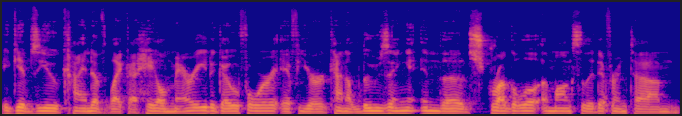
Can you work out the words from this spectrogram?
It gives you kind of like a hail mary to go for if you're kind of losing in the struggle amongst the different um,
